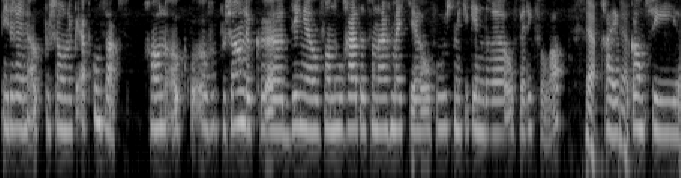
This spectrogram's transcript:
iedereen ook persoonlijk appcontact. Gewoon ook over persoonlijke eh, dingen. Van hoe gaat het vandaag met je? Of hoe is het met je kinderen? Of weet ik veel wat. Ja, Ga je op ja. vakantie?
